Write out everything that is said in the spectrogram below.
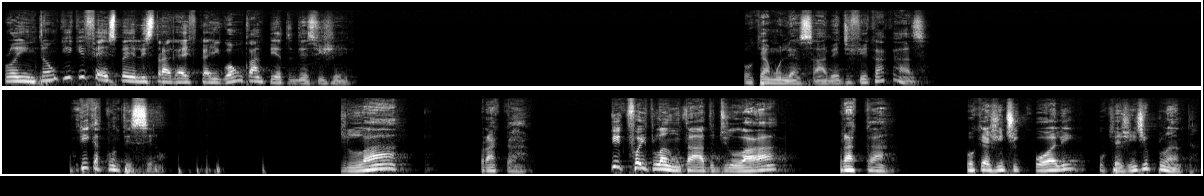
Falou, então o que, que fez para ele estragar e ficar igual um capeta desse jeito? Porque a mulher sabe edifica a casa. O que, que aconteceu? De lá para cá. O que foi plantado de lá para cá? Porque a gente colhe o que a gente planta.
